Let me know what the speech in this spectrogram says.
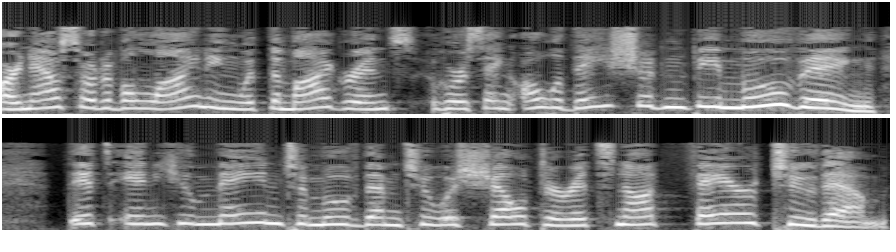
are now sort of aligning with the migrants who are saying, oh, well, they shouldn't be moving. It's inhumane to move them to a shelter. It's not fair to them.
